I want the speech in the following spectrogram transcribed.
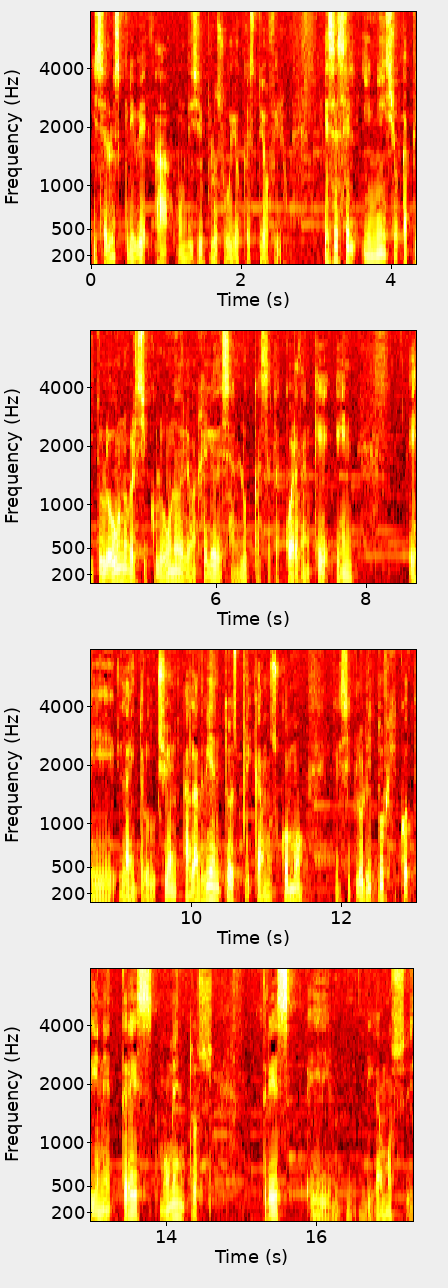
y se lo escribe a un discípulo suyo que es Teófilo. Ese es el inicio, capítulo 1, versículo 1 del Evangelio de San Lucas. Recuerdan que en eh, la introducción al Adviento explicamos cómo el ciclo litúrgico tiene tres momentos, tres, eh, digamos, eh,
